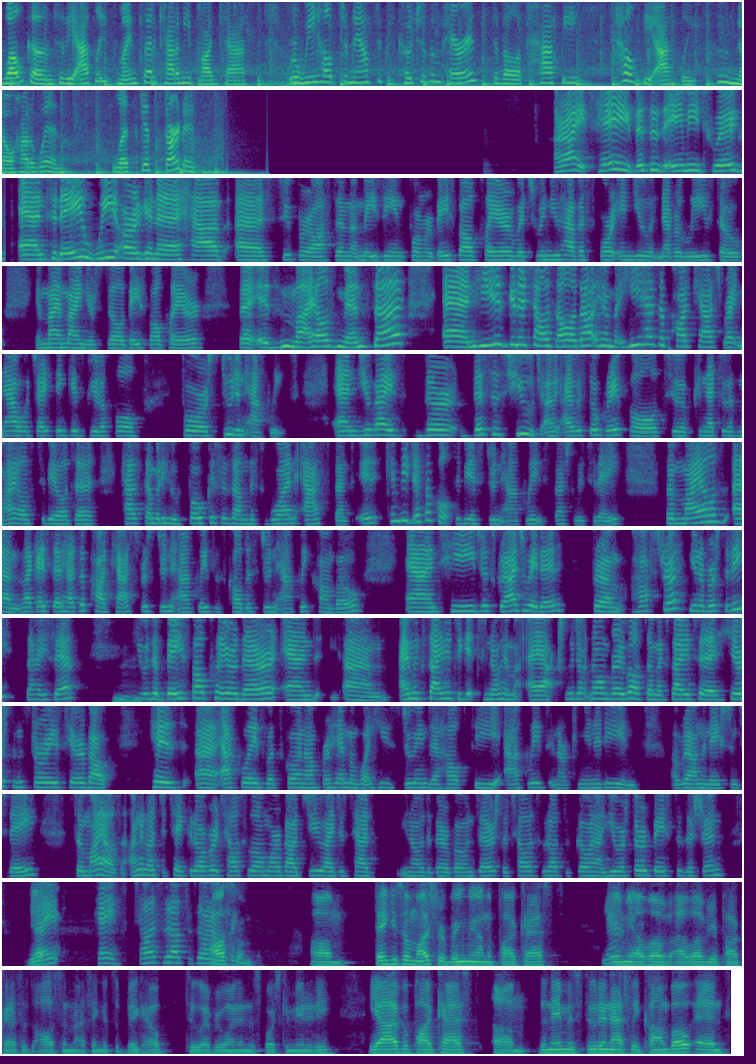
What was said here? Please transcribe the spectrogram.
Welcome to the Athletes Mindset Academy podcast, where we help gymnastics coaches and parents develop happy, healthy athletes who know how to win. Let's get started. All right. Hey, this is Amy Twiggs, and today we are going to have a super awesome, amazing former baseball player, which when you have a sport in you, it never leaves. So, in my mind, you're still a baseball player. But it's Miles Mensa, and he is going to tell us all about him. But he has a podcast right now, which I think is beautiful for student athletes. And you guys this is huge. I, I was so grateful to have connected with miles to be able to have somebody who focuses on this one aspect. It can be difficult to be a student athlete especially today but miles um, like i said has a podcast for student athletes. It's called the student athlete combo and he just graduated from hofstra university. Is that how you say it Mm-hmm. He was a baseball player there, and um, I'm excited to get to know him. I actually don't know him very well, so I'm excited to hear some stories, hear about his uh, accolades, what's going on for him, and what he's doing to help the athletes in our community and around the nation today. So, Miles, I'm going to let you take it over. Tell us a little more about you. I just had, you know, the bare bones there. So, tell us what else is going on. You were third base position, yes. right? Okay, tell us what else is going awesome. on. Awesome. Um, thank you so much for bringing me on the podcast. Yeah. Amy, I love I love your podcast. It's awesome. I think it's a big help to everyone in the sports community. Yeah, I have a podcast. Um, the name is Student Athlete Combo, and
